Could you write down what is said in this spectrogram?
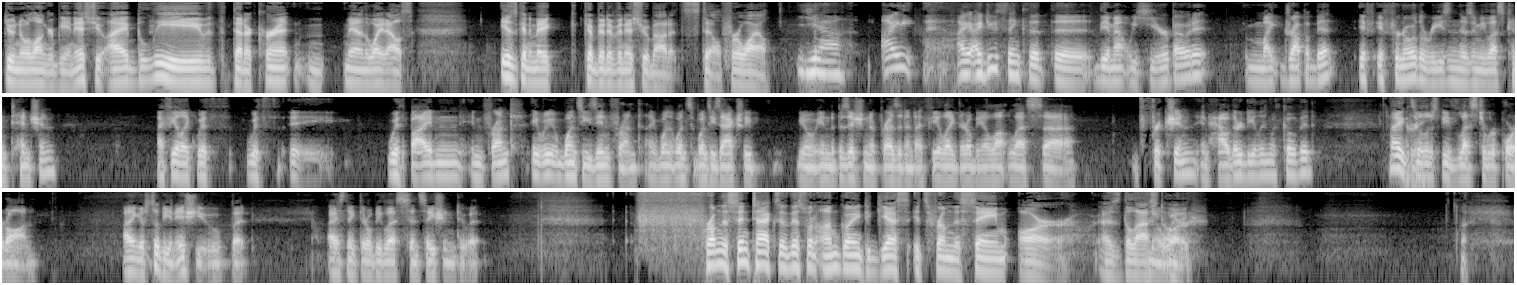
do no longer be an issue. I believe that our current man in the White House is going to make a bit of an issue about it still for a while. Yeah, I, I I do think that the the amount we hear about it might drop a bit. If if for no other reason, there's gonna be less contention. I feel like with with uh, with Biden in front, eh, once he's in front, like once once he's actually you know in the position of president, I feel like there'll be a lot less uh, friction in how they're dealing with COVID. I agree. So there'll just be less to report on. I think it'll still be an issue, but I just think there'll be less sensation to it. From the syntax of this one, I'm going to guess it's from the same R as the last No. R.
